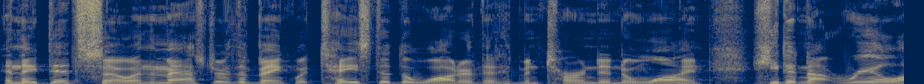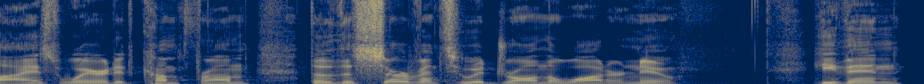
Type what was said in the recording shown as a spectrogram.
And they did so, and the master of the banquet tasted the water that had been turned into wine. He did not realize where it had come from, though the servants who had drawn the water knew. He then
